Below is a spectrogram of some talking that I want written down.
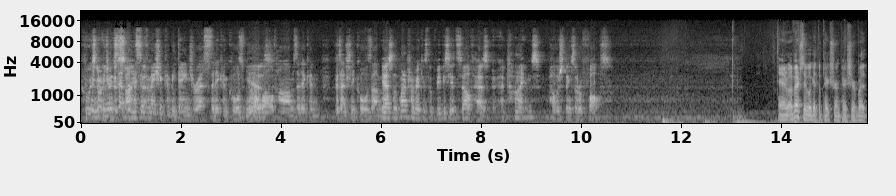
who is going you, to accept decide that misinformation that? can be dangerous, that it can cause yes. real world harms, that it can potentially cause. Um, yeah. So the point I'm trying to make is that the BBC itself has at times published things that are false. And eventually we'll get the picture in picture, but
